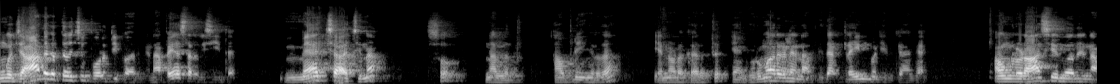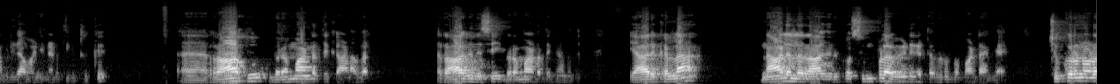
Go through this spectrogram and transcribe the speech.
உங்க ஜாதகத்தை வச்சு பொருத்தி பாருங்க. நான் பேசுற விஷயத்த. மேட்ச் ஆச்சுன்னா ஸோ நல்லது அப்படிங்கிறதா என்னோட கருத்து. என் குருமார்கள் என்ன அப்படிதான் ட்ரெயின் பண்ணியிருக்காங்க. அவங்களோட ஆசீர்வாதம் என்ன அப்படிதான் வழி நடத்திக்கிட்டு இருக்கு ராகு பிரம்மாண்டத்துக்கானவர். ராகு திசை பிரம்மாண்டத்துக்கானது. யாருக்கெல்லாம் நாளில் ராகு இருக்கோ சிம்பிளா வீடு கட்ட விரும்ப மாட்டாங்க. சுக்கிரனோட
